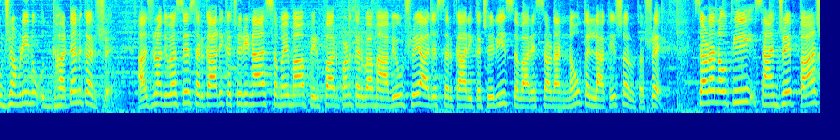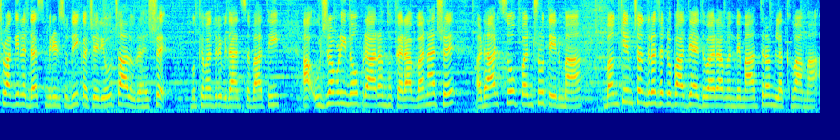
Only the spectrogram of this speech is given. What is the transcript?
ઉજવણીનું ઉદ્ઘાટન કરશે. આજના દિવસે સરકારી કચેરીના સમયમાં ફેરફાર પણ કરવામાં આવ્યો છે. આજે સરકારી કચેરી સવારે સાડા નવ કલાકે શરૂ થશે. સાડા નવથી સાંજે પાંચ વાગીને દસ મિનિટ સુધી કચેરીઓ ચાલુ રહેશે. મુખ્યમંત્રી વિધાનસભાથી આ ઉજવણીનો પ્રારંભ કરાવવાના છે. અઢારસો પંચોતેરમાં બંકિમચંદ્ર ચટ્ટોપાધ્યાય દ્વારા વંદે માતરમ લખવામાં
